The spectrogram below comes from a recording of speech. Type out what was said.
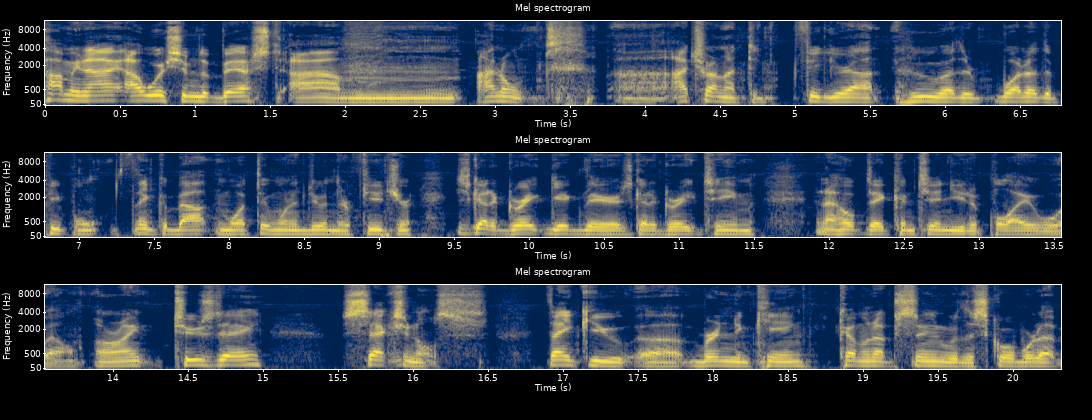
I mean, I, I wish him the best. Um, I don't. Uh, I try not to figure out who other what other people think about and what they want to do in their future. He's got a great gig there. He's got a great team, and I hope they continue to play well. All right, Tuesday sectionals. Thank you, uh, Brendan King. Coming up soon with the scoreboard up.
